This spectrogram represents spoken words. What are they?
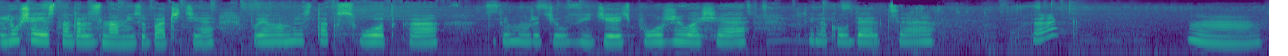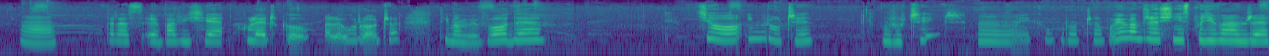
Lusia jest nadal z nami, zobaczcie. Powiem wam, że jest tak słodka. Tutaj możecie ją widzieć. Położyła się tutaj na kołderce. Tak? Hmm. O. Teraz bawi się kuleczką, ale urocza. Tutaj mamy wodę. Cio i mruczy. Mruczysz? Mm, jaka urocza. Powiem wam, że się nie spodziewałam, że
